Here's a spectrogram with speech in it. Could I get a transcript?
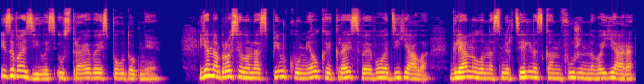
и завозилась, устраиваясь поудобнее. Я набросила на спинку мелкий край своего одеяла, глянула на смертельно сконфуженного Яра,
